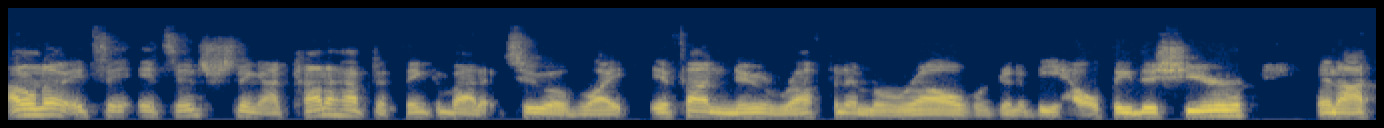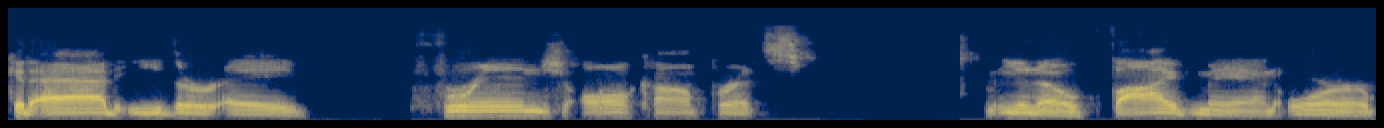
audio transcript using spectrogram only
I don't know. It's it's interesting. I kind of have to think about it too. Of like if I knew Ruffin and Murrell were going to be healthy this year, and I could add either a fringe all conference, you know, five man or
